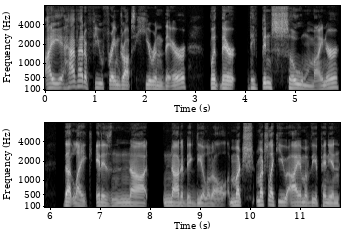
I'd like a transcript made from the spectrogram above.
I have had a few frame drops here and there, but they're they've been so minor that like it is not not a big deal at all. Much much like you, I am of the opinion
